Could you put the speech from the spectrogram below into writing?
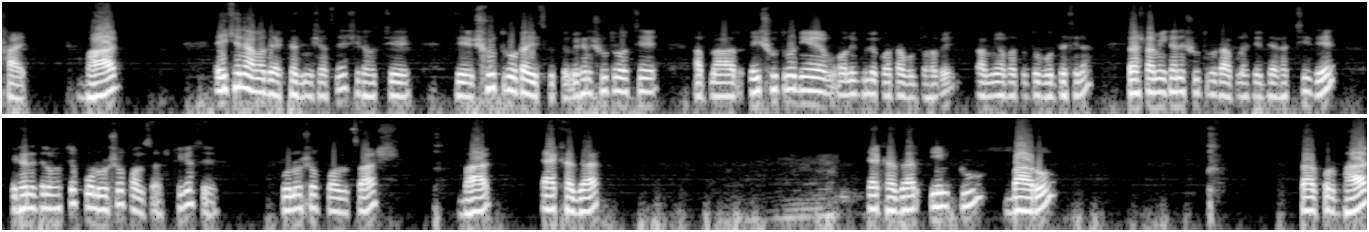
ষাট ভাগ। এইখানে আমাদের একটা জিনিস আছে, সেটা হচ্ছে যে সূত্রটা ইউজ করতে হবে। এখানে সূত্র হচ্ছে আপনার, এই সূত্র নিয়ে অনেকগুলো কথা বলতে হবে। আমি আপাতত বলতেছি না। জাস্ট আমি এখানে সূত্রটা আপনাকে দেখাচ্ছি যে, এখানে দিলাম হচ্ছে পনেরোশো পঞ্চাশ, ঠিক আছে? পনেরোশো পঞ্চাশ ভাগ এক হাজার এক হাজার ইন্টু বারো, তারপর ভাগ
